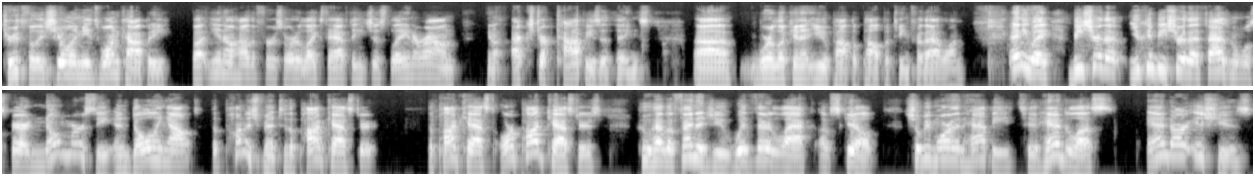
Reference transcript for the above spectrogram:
Truthfully, she only needs one copy, but you know how the First Order likes to have things just laying around, you know, extra copies of things. Uh, we're looking at you, Papa Palpatine, for that one. Anyway, be sure that you can be sure that Phasma will spare no mercy in doling out the punishment to the podcaster, the podcast or podcasters who have offended you with their lack of skill. She'll be more than happy to handle us and our issues,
